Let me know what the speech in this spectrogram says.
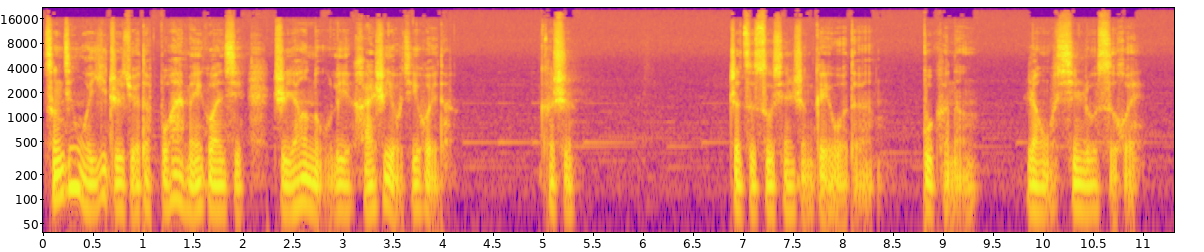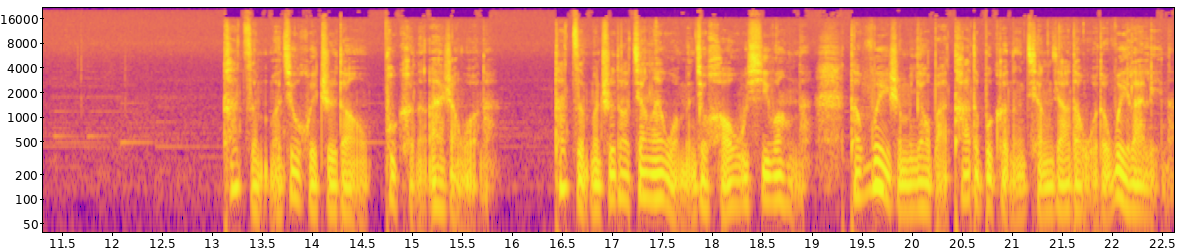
曾经我一直觉得不爱没关系，只要努力还是有机会的。可是，这次苏先生给我的“不可能”，让我心如死灰。他怎么就会知道不可能爱上我呢？他怎么知道将来我们就毫无希望呢？他为什么要把他的不可能强加到我的未来里呢？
